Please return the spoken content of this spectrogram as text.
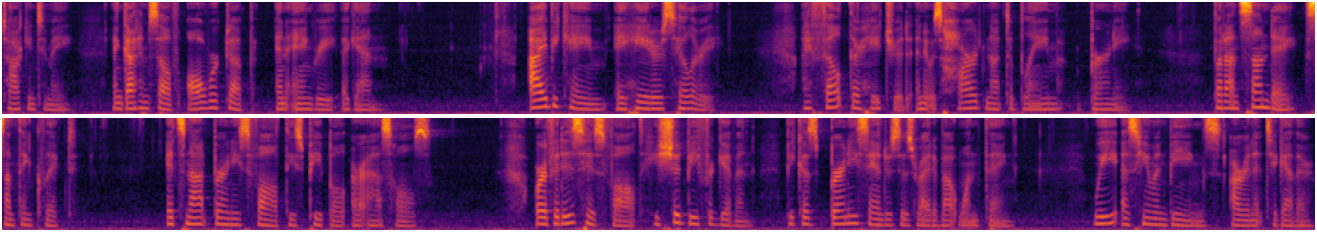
talking to me and got himself all worked up and angry again. I became a hater's Hillary. I felt their hatred, and it was hard not to blame Bernie. But on Sunday, something clicked. It's not Bernie's fault these people are assholes. Or if it is his fault, he should be forgiven because Bernie Sanders is right about one thing. We as human beings are in it together.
